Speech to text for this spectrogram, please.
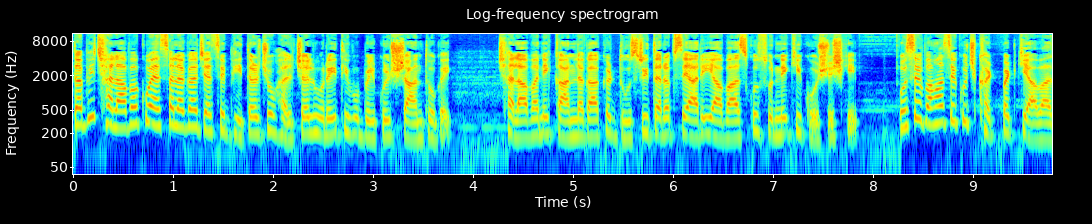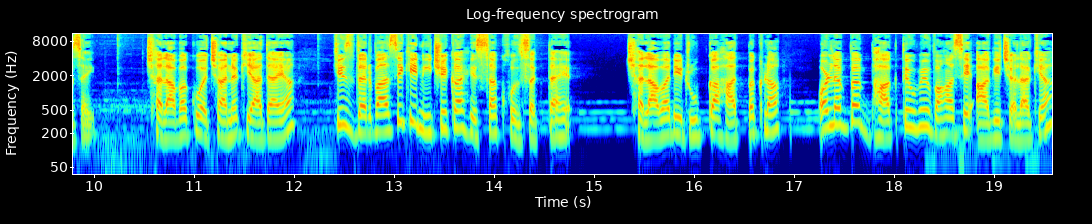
तभी छलावा को ऐसा लगा जैसे भीतर जो हलचल हो रही थी वो बिल्कुल शांत हो गई। छलावा ने कान लगाकर दूसरी तरफ़ से आ रही आवाज़ को सुनने की कोशिश की। उसे वहाँ से कुछ खटपट की आवाज़ आई। छलावा को अचानक याद आया कि इस दरवाजे के नीचे का हिस्सा खुल सकता है। छलावा ने रूप का हाथ पकड़ा और लगभग भागते हुए वहाँ से आगे चला गया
